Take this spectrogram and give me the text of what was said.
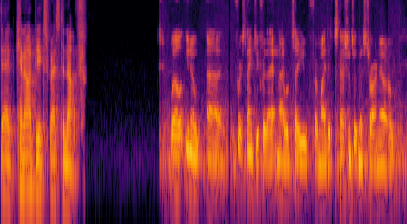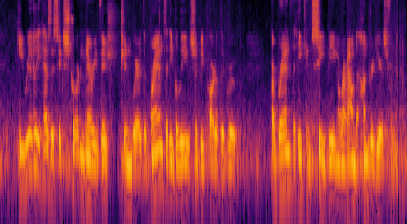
that cannot be expressed enough. Well, you know, uh, first, thank you for that. And I will tell you from my discussions with Mr. Arnault, he really has this extraordinary vision where the brands that he believes should be part of the group are brands that he can see being around 100 years from now.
